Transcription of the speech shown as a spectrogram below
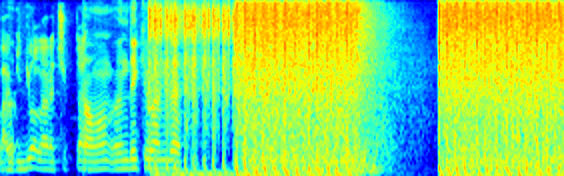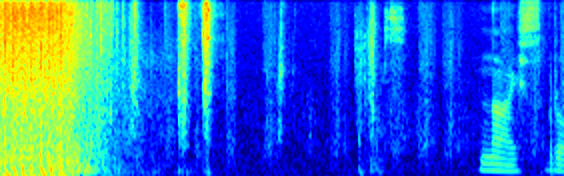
Bak gidiyorlar açıkta. Tamam öndeki bende. Nice bro.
